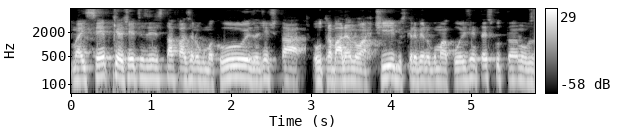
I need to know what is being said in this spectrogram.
mas sempre que a gente está fazendo alguma coisa, a gente está ou trabalhando um artigo, escrevendo alguma coisa, a gente está escutando os,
